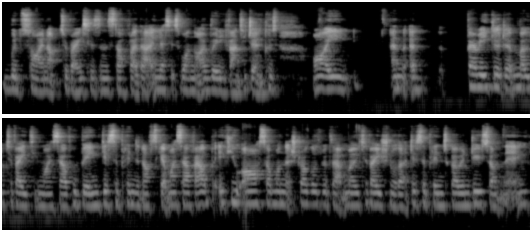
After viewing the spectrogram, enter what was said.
would sign up to races and stuff like that unless it's one that I really fancy doing because I am a, very good at motivating myself or being disciplined enough to get myself out. But if you are someone that struggles with that motivation or that discipline to go and do something,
